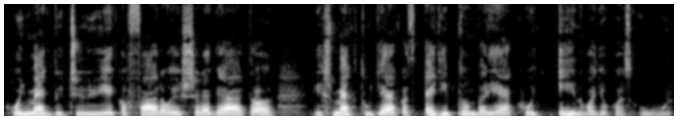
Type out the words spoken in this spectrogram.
hogy megdücsüljék a fáraó és serege által, és megtudják az egyiptombeliek, hogy én vagyok az úr.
